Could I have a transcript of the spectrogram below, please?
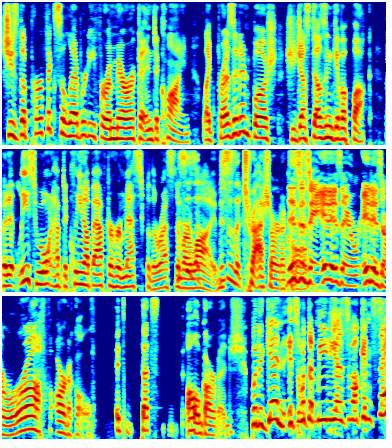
She's the perfect celebrity for America in decline. Like President Bush, she just doesn't give a fuck. But at least we won't have to clean up after her mess for the rest of our is a- lives. this is a trash article. This is a it is a it is a rough article. It's that's all garbage. But again, it's what the media is fucking saying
